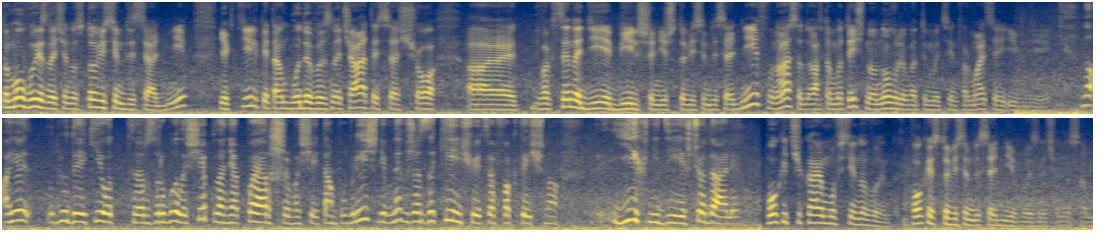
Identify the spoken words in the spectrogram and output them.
Тому визначено 180 днів. Як тільки там буде визначатися, що е, вакцина діє більше ніж 180 днів, у нас автоматично оновлюватиметься інформація і в дії. Ну а є люди, які от зробили щеплення першими, ще й там публічні, в них вже закінчується фактично їхні дії. Що далі? Поки чекаємо всі новини, поки 180 днів визначено саме.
